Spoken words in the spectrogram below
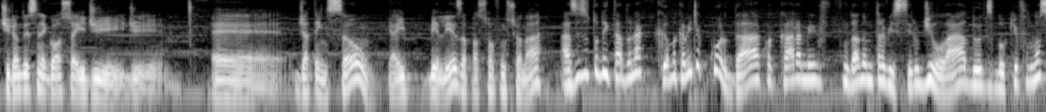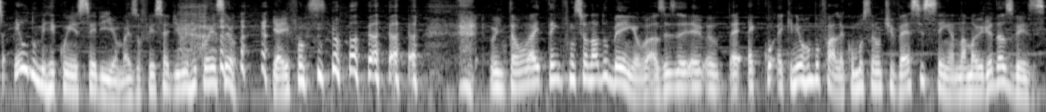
tirando esse negócio aí de, de é, de atenção, e aí beleza, passou a funcionar. Às vezes eu tô deitado na cama, acabei de acordar com a cara meio fundada no travesseiro de lado, eu desbloqueio e falo, nossa, eu não me reconheceria, mas o Face ID me reconheceu. e aí funciona. então aí tem funcionado bem. Eu, às vezes é, é, é, é, que nem o Rambo fala, é como se não tivesse senha, na maioria das vezes.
